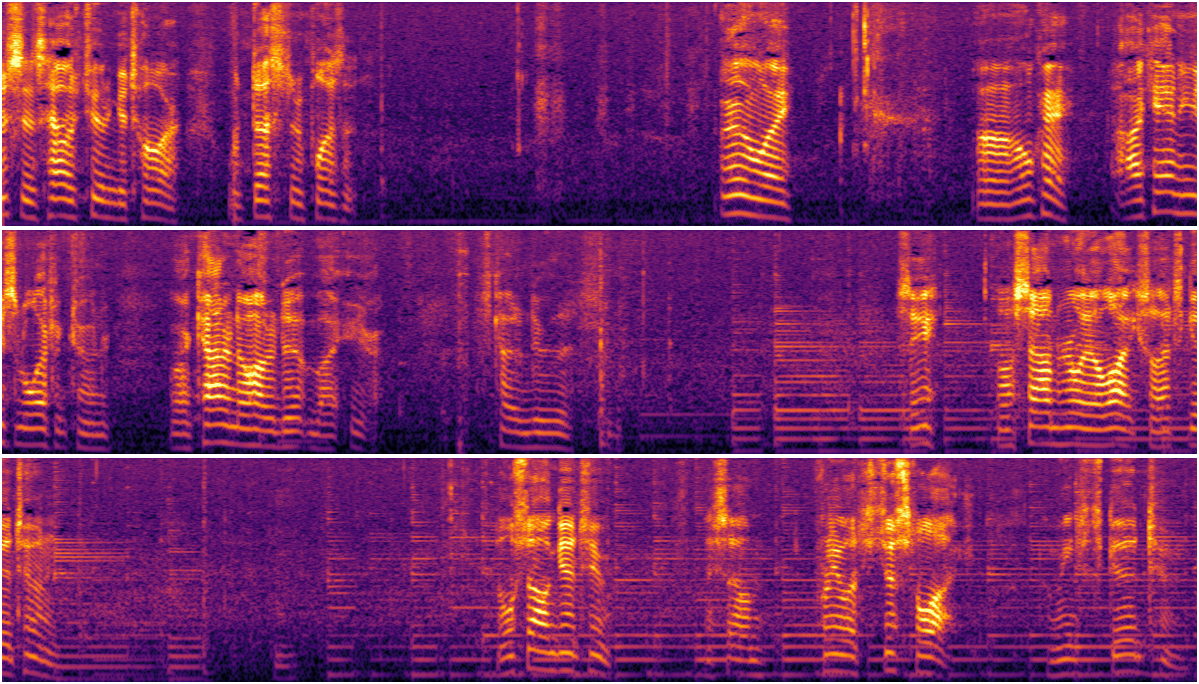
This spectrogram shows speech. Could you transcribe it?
This is how to tune a guitar with Dustin Pleasant. Anyway, uh, okay, I can use an electric tuner, but I kind of know how to do it by ear. Just kind of do this. See? Those sound really alike, so that's good tuning. Those sound good too. They sound pretty much just alike. It means it's good tuning.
